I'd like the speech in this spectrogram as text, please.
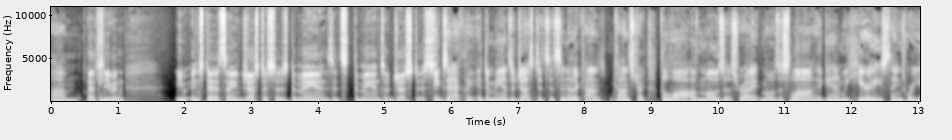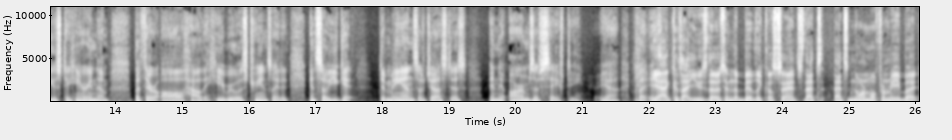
Um, That's can, even you instead of saying justice's demands, it's demands of justice. Exactly, it demands of justice. It's another con- construct. The law of Moses, right? Moses' law. Again, we hear these things. We're used to hearing them, but they're all how the Hebrew is translated, and so you get demands of justice in the arms of safety. Yeah, but yeah, because I use those in the biblical sense. That's that's normal for me. But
